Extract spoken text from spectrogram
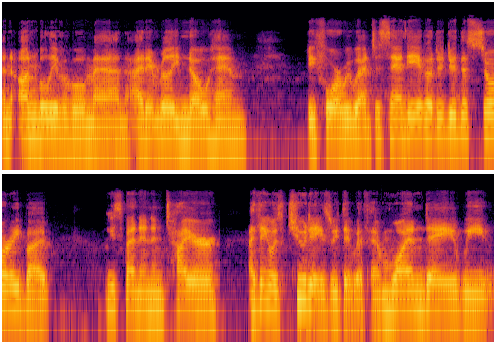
an unbelievable man. I didn't really know him before we went to San Diego to do this story, but we spent an entire I think it was two days we did with him. One day we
